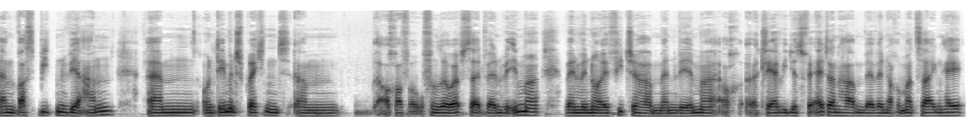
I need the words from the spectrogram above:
ähm, was bieten wir an. Ähm, und dementsprechend ähm, auch auf, auf unserer Website werden wir immer, wenn wir neue Feature haben, werden wir immer auch Erklärvideos für Eltern haben, werden wir auch immer zeigen, hey,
